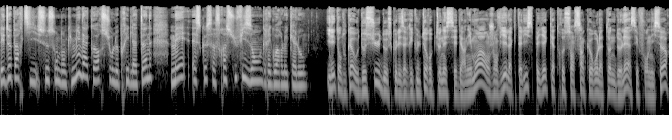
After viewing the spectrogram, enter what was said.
Les deux parties se sont donc mis d'accord sur le prix de la tonne, mais est-ce que ça sera suffisant, Grégoire Lecalot? Il est en tout cas au-dessus de ce que les agriculteurs obtenaient ces derniers mois. En janvier, Lactalis payait 405 euros la tonne de lait à ses fournisseurs,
